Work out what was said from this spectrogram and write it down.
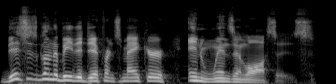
this is going to be the difference maker in wins and losses.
